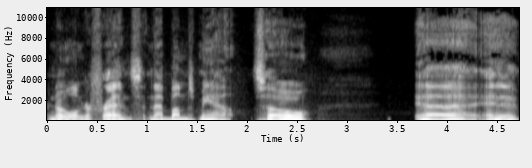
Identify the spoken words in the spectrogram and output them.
are no longer friends, and that bums me out. So, uh, and uh,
